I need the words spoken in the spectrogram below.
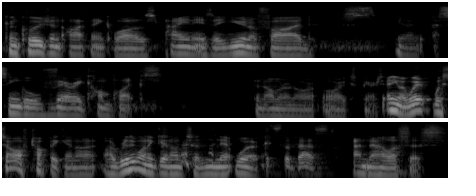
Conclusion, I think, was pain is a unified, you know, a single, very complex phenomenon or, or experience. Anyway, we're, we're so off topic, and I, I really want to get onto network It's the best. analysis.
